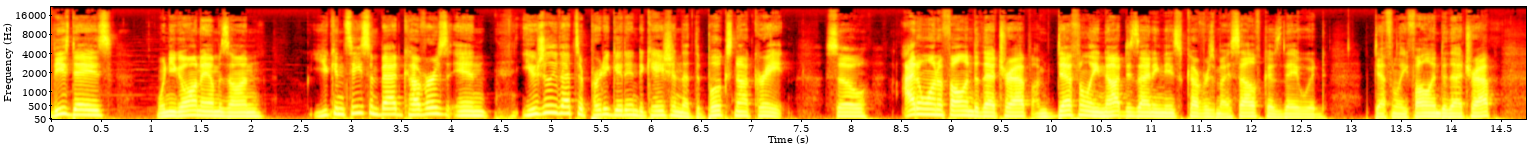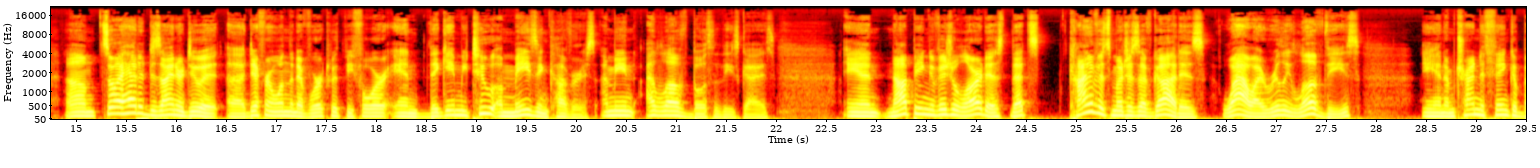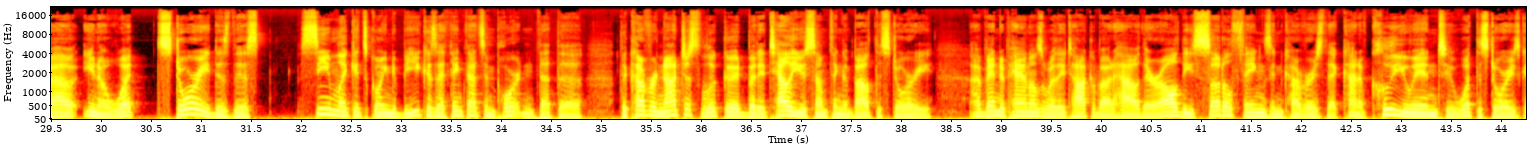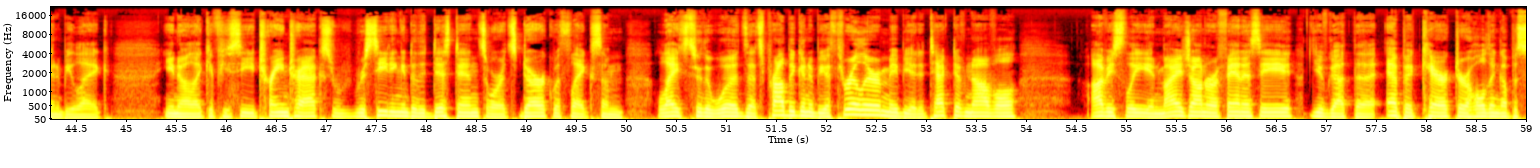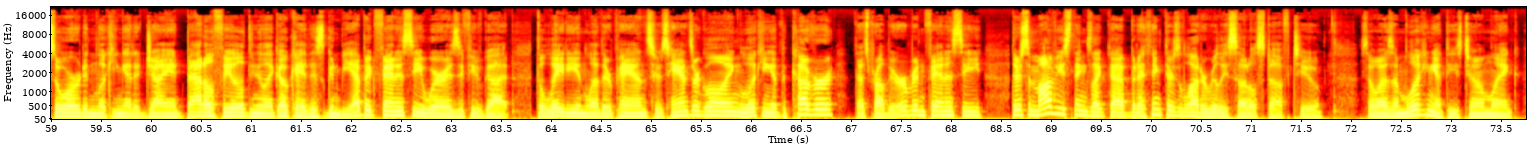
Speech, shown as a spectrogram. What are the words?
These days, when you go on Amazon, you can see some bad covers, and usually that's a pretty good indication that the book's not great. So, I don't want to fall into that trap. I'm definitely not designing these covers myself because they would definitely fall into that trap. Um, so I had a designer do it, a different one that I've worked with before, and they gave me two amazing covers. I mean, I love both of these guys. And not being a visual artist, that's kind of as much as I've got is, wow, I really love these. And I'm trying to think about, you know, what story does this seem like it's going to be because I think that's important that the the cover not just look good but it tell you something about the story. I've been to panels where they talk about how there are all these subtle things in covers that kind of clue you into what the story is going to be like. You know, like if you see train tracks receding into the distance or it's dark with like some lights through the woods, that's probably going to be a thriller, maybe a detective novel. Obviously, in my genre of fantasy, you've got the epic character holding up a sword and looking at a giant battlefield, and you're like, okay, this is going to be epic fantasy. Whereas if you've got the lady in leather pants whose hands are glowing looking at the cover, that's probably urban fantasy. There's some obvious things like that, but I think there's a lot of really subtle stuff too. So as I'm looking at these two, I'm like,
